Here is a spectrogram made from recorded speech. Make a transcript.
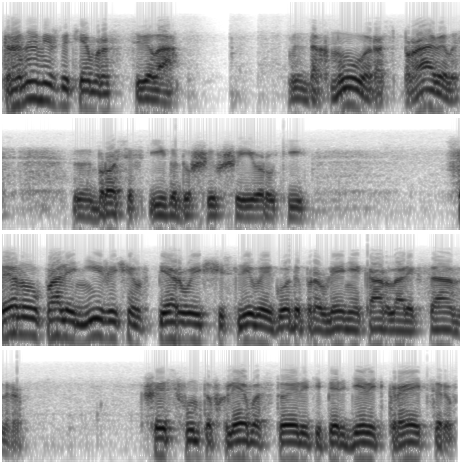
страна между тем расцвела вздохнула, расправилась, сбросив иго душившие ее руки. Цены упали ниже, чем в первые счастливые годы правления Карла Александра. Шесть фунтов хлеба стоили теперь девять крейцеров,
